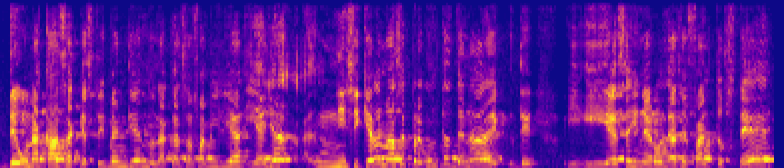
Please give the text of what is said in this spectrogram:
de una casa que estoy vendiendo, una casa familiar, y ella ni siquiera me hace preguntas de nada, de, y, ese dinero le hace falta a usted,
